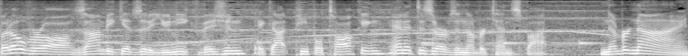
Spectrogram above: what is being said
but overall, Zombie gives it a unique vision, it got people talking, and it deserves a number 10 spot. Number 9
